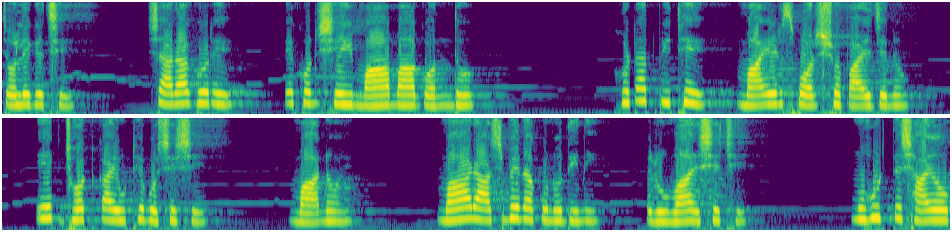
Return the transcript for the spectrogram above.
চলে গেছে। সারা ঘরে এখন সেই মা মা গন্ধ। হঠাৎ পিঠে মায়ের স্পর্শ পায় যেন। এক ঝটকায় উঠে বসে সে। মা নয়, মা আর আসবে না কোনো দিনই রুমা এসেছে। মুহূর্তে সায়ক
